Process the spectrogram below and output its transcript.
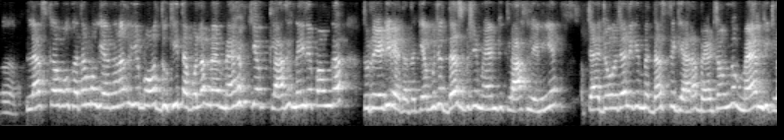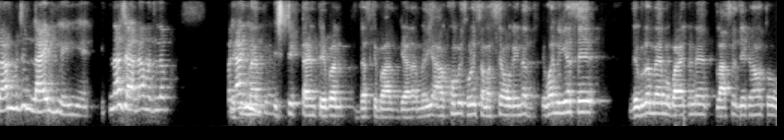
प्लस का वो खत्म हो गया था ना तो ये बहुत दुखी था। बोला मैं मैम की अब क्लासेस नहीं ले पाऊँगा। तो रेडी रहता था कि अब मुझे दस बजे मैम की क्लास लेनी है। चाहे जो हो जाए लेकिन मैं दस से ग्यारह बैठ जाऊँगा। मैम की क्लास मुझे लाइव लेनी है। इतना ज़्यादा मतलब पता नहीं मैं स्टिक टाइम टेबल दस के बाद ग्यारह। मेरी आँखों में थोड़ी समस्या हो गई ना। वन ईयर से रेगुलर मैं मोबाइल में क्लासेस देख रहा हूँ तो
